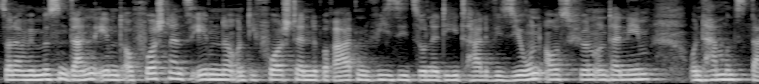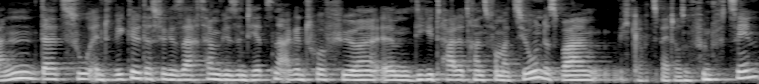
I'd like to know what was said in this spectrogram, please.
sondern wir müssen dann eben auf Vorstandsebene und die Vorstände beraten, wie sieht so eine digitale Vision aus für ein Unternehmen und haben uns dann dazu entwickelt, dass wir gesagt haben, wir sind jetzt eine Agentur für ähm, digitale Transformation. Das war, ich glaube, 2015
